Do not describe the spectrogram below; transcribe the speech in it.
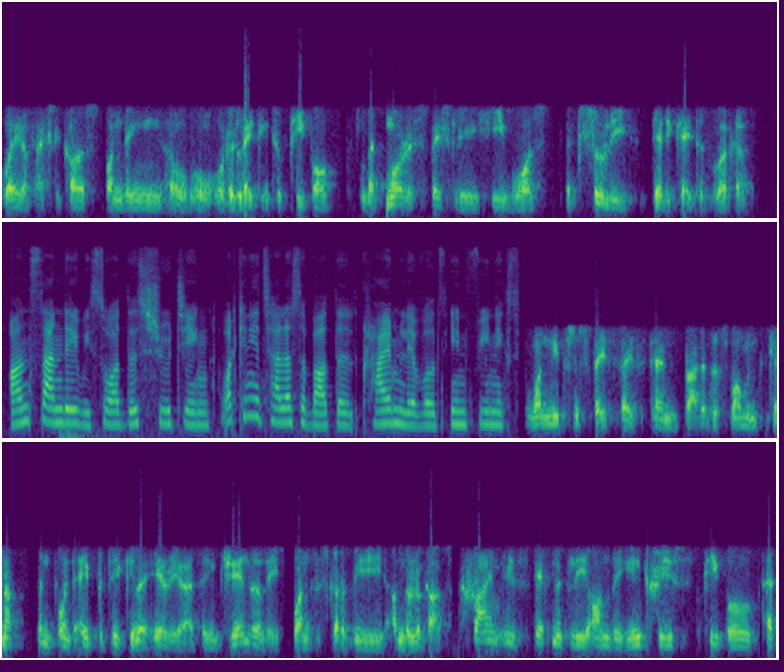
way of actually corresponding uh, or, or, relating to people, but more especially, he was a truly dedicated worker. On Sunday, we saw this shooting. What can you tell us about the crime levels in Phoenix? One needs to stay safe, and right at this moment, cannot pinpoint a particular area. I think generally, one's just got to be on the lookout. Crime is definitely on the increase. People at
